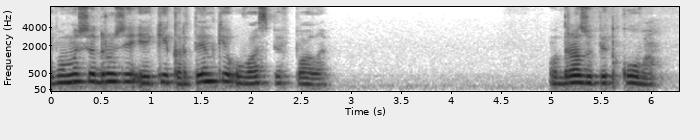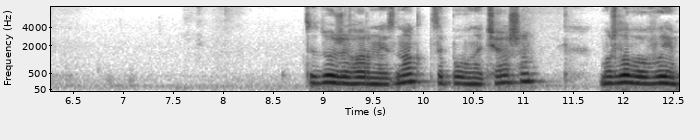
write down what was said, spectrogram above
Дивимося, друзі, які картинки у вас співпали. Одразу підкова. Це дуже гарний знак, це повна чаша. Можливо, ви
